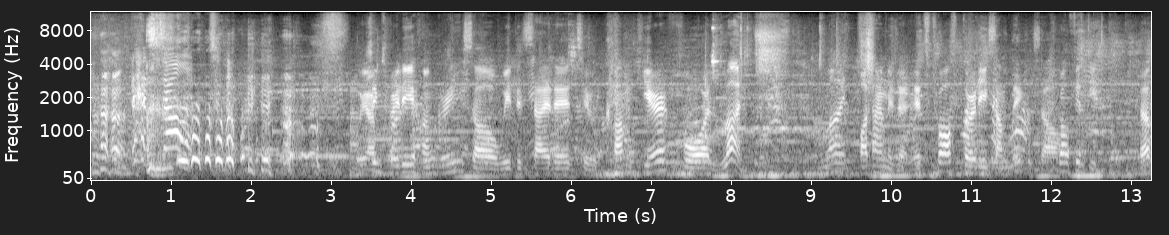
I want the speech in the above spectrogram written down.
We are pretty hungry, so we decided to come here for lunch. Lunch. What time is it? It's 12.30 something, so... 1250. Yep.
